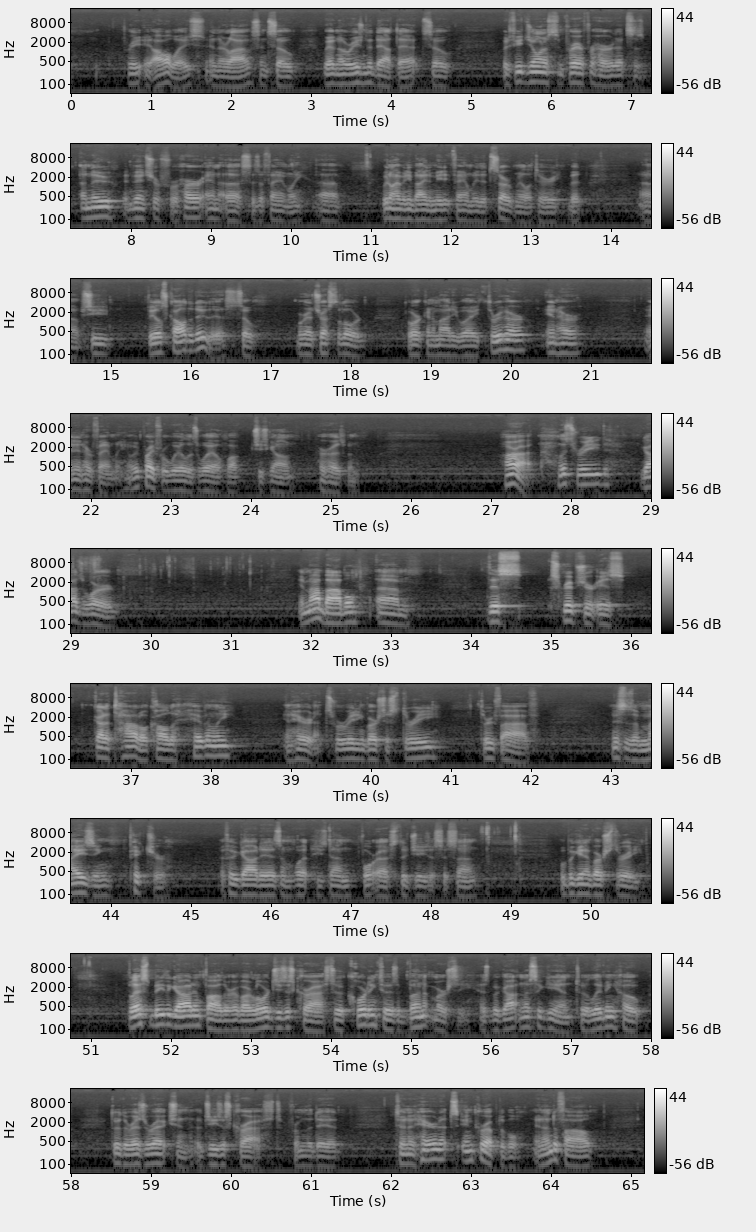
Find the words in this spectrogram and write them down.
pre- always in their lives, and so we have no reason to doubt that. So, but if you join us in prayer for her, that's a new adventure for her and us as a family. Uh, we don't have anybody in the immediate family that served military, but uh, she feels called to do this. So we're going to trust the Lord to work in a mighty way through her, in her, and in her family. And we pray for Will as well while she's gone, her husband. All right, let's read God's Word. In my Bible, um, this scripture is got a title called a heavenly inheritance. We're reading verses 3 through 5. This is an amazing picture of who God is and what He's done for us through Jesus, His Son. We'll begin in verse 3. Blessed be the God and Father of our Lord Jesus Christ, who according to His abundant mercy has begotten us again to a living hope through the resurrection of Jesus Christ from the dead, to an inheritance incorruptible and undefiled,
